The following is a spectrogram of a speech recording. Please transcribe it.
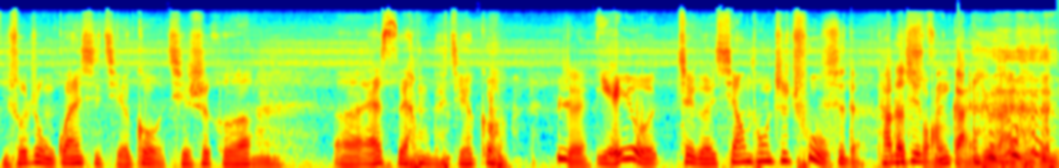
你说这种关系结构，其实和呃 S M 的结构。对，也有这个相通之处。是的，他的爽感就来自这里。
